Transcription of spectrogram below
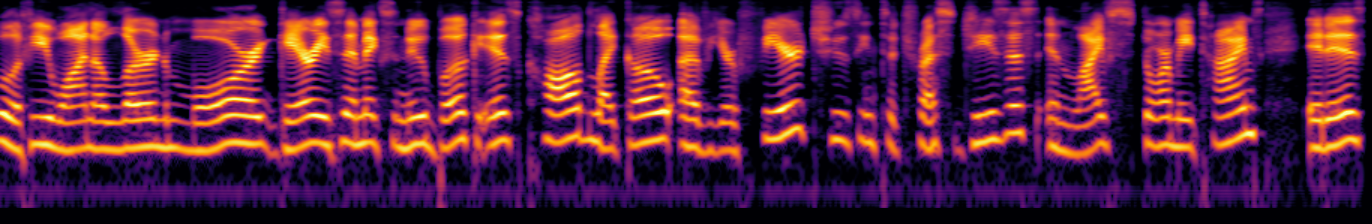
Well, if you want to learn more, Gary Zimak's new book is called Let Go of Your Fear Choosing to Trust Jesus in Life's Stormy Times. It is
